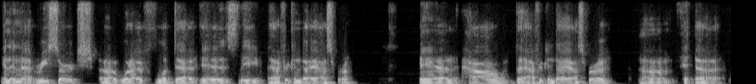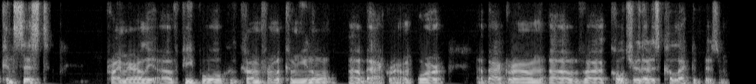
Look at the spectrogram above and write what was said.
And in that research, uh, what I've looked at is the African diaspora and how the African diaspora um, uh, consists primarily of people who come from a communal uh, background or a background of uh, culture that is collectivism.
